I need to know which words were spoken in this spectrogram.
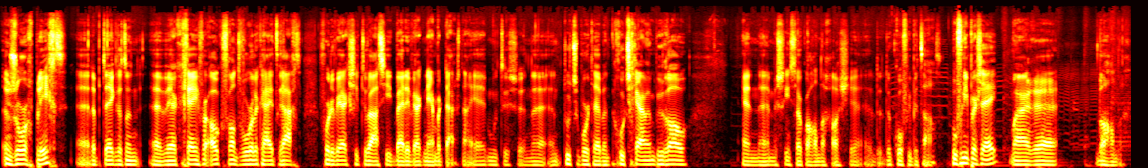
een zorgplicht. Uh, dat betekent dat een uh, werkgever ook verantwoordelijkheid draagt voor de werksituatie bij de werknemer thuis. Nou, je moet dus een, een toetsenbord hebben, een goed scherm en bureau. En misschien is het ook wel handig als je de, de koffie betaalt. Hoeft niet per se, maar wel handig.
